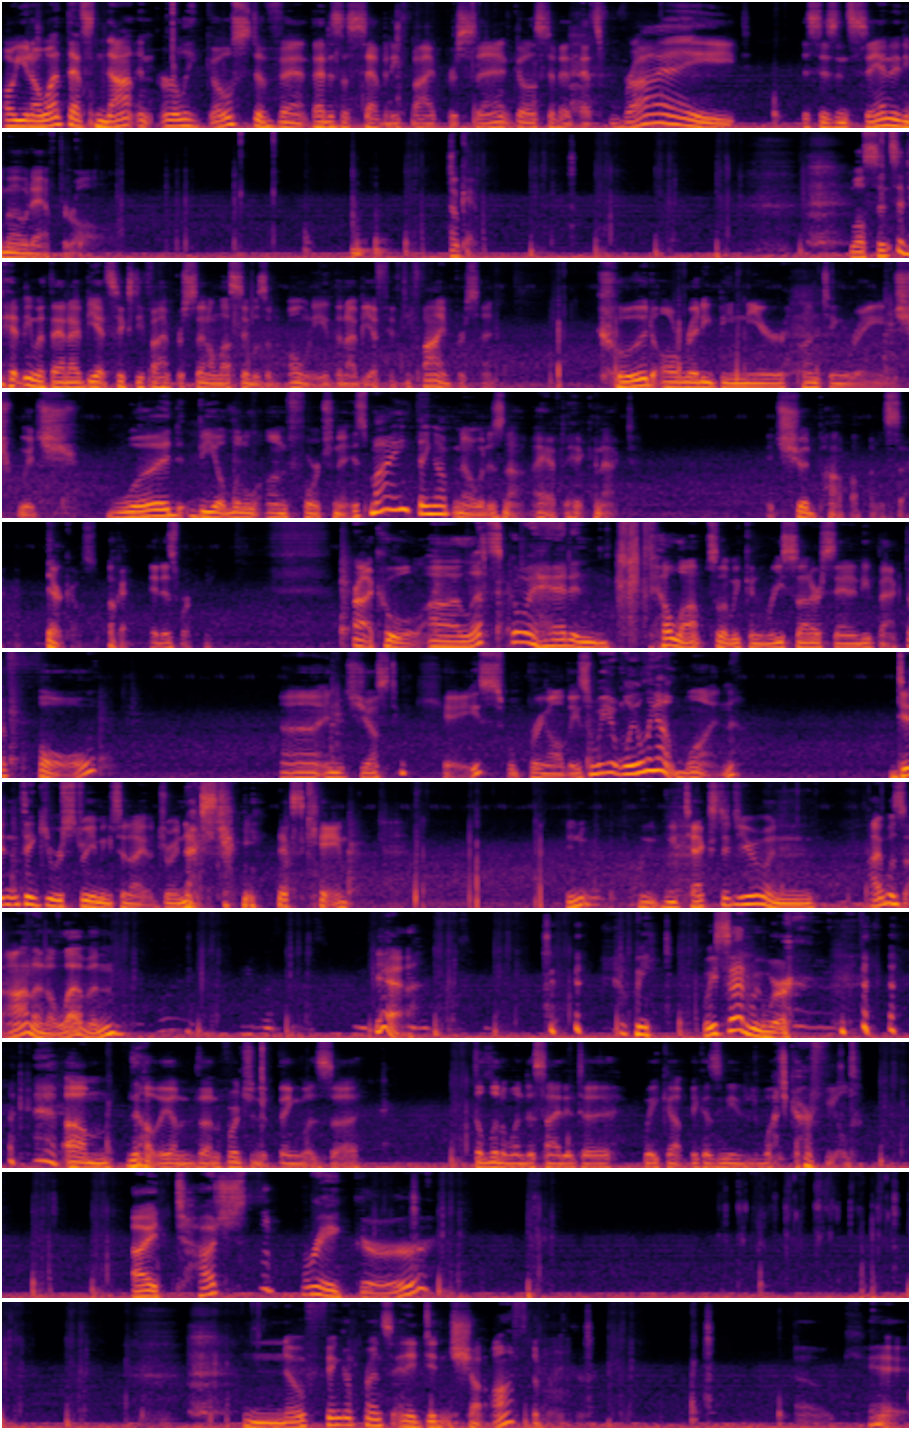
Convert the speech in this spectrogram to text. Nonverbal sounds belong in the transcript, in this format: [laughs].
Oh, you know what? That's not an early ghost event. That is a 75% ghost event. That's right. This is insanity mode after all. Okay. Well, since it hit me with that, I'd be at 65% unless it was an Oni, then I'd be at 55%. Could already be near hunting range, which would be a little unfortunate. Is my thing up? No, it is not. I have to hit connect. It should pop up in a second. There it goes. Okay, it is working. All right, cool. Uh, let's go ahead and pill up so that we can reset our sanity back to full. Uh, and just in case, we'll bring all these. We, we only got one. Didn't think you were streaming tonight. Join [laughs] next stream, next game. Didn't, we, we texted you and I was on at 11. Yeah. [laughs] we we said we were. [laughs] um, no, the, un the unfortunate thing was uh, the little one decided to wake up because he needed to watch [laughs] Garfield. I touched the breaker. No fingerprints, and it didn't shut off the breaker. Okay.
